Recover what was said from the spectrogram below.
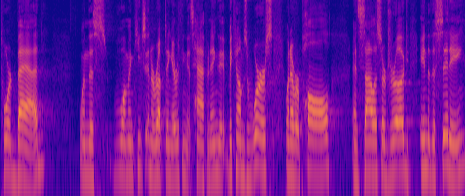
toward bad when this woman keeps interrupting everything that's happening. It becomes worse whenever Paul and Silas are drugged into the city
